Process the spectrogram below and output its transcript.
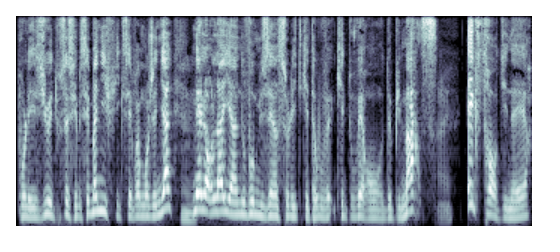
pour les yeux et tout ça. C'est magnifique, c'est vraiment génial. Hmm. Mais alors là, il y a un nouveau musée insolite qui est ouvert, qui est ouvert en- depuis mars. Ouais. Extraordinaire.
